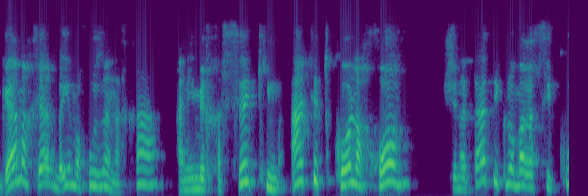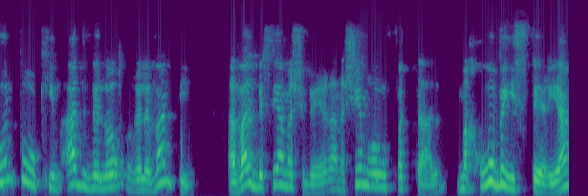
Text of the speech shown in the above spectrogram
גם אחרי 40 אחוז הנחה, אני מכסה כמעט את כל החוב שנתתי, כלומר הסיכון פה הוא כמעט ולא רלוונטי. אבל בשיא המשבר, אנשים ראו פטל, מכרו בהיסטריה,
